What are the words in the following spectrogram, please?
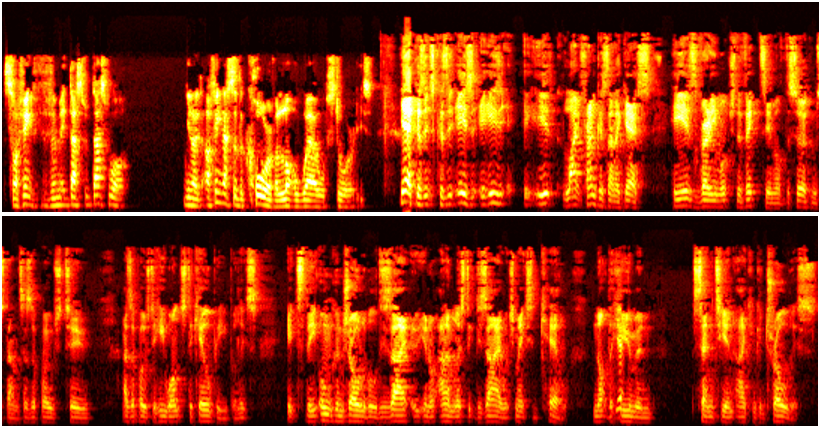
so I think for me that's that's what you know I think that's at the core of a lot of werewolf stories Yeah, because it's because it is it is it is like Frankenstein. I guess he is very much the victim of the circumstance, as opposed to as opposed to he wants to kill people. It's it's the uncontrollable desire, you know, animalistic desire which makes him kill, not the Yeah. human sentient. I can control this.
